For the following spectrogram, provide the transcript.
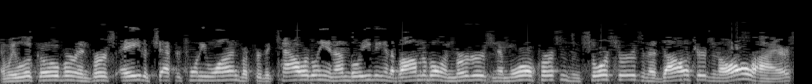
And we look over in verse 8 of chapter 21, but for the cowardly and unbelieving and abominable and murderers and immoral persons and sorcerers and idolaters and all liars,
